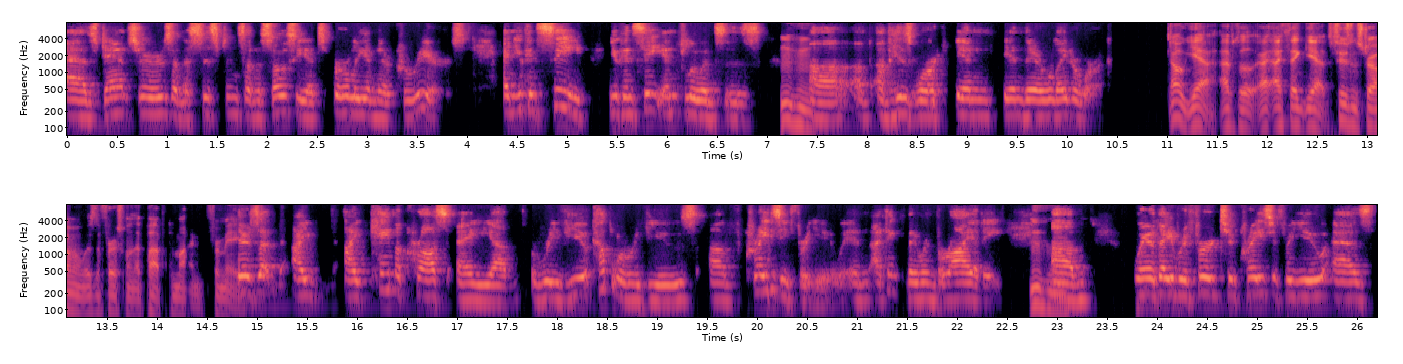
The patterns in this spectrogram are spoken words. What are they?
as dancers and assistants and associates early in their careers. And you can see you can see influences Mhm. uh, of, of his work in in their later work. Oh yeah, absolutely. I, I think yeah, Susan Stroman was the first one that popped to mind for me. There's a I I came across a uh, review, a couple of reviews of Crazy for You, and I think they were in Variety, Mhm. um, where they referred to Crazy for You as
